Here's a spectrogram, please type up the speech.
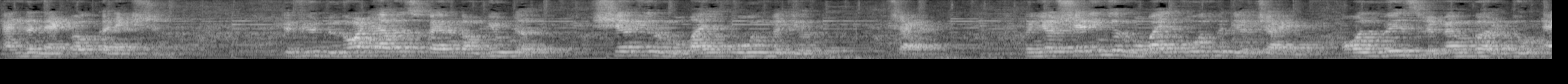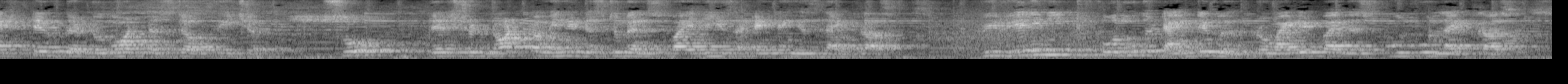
and the network connection. If you do not have a spare computer, share your mobile phone with your child. When you are sharing your mobile phone with your child, always remember to active the do not disturb feature. So there should not come any disturbance while he is attending his live classes. We really need to follow the timetable provided by the school for live classes.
